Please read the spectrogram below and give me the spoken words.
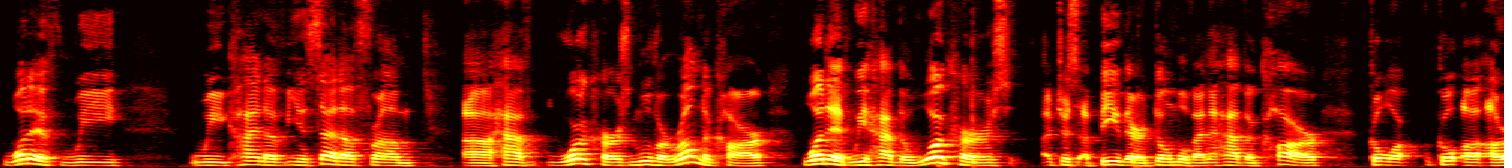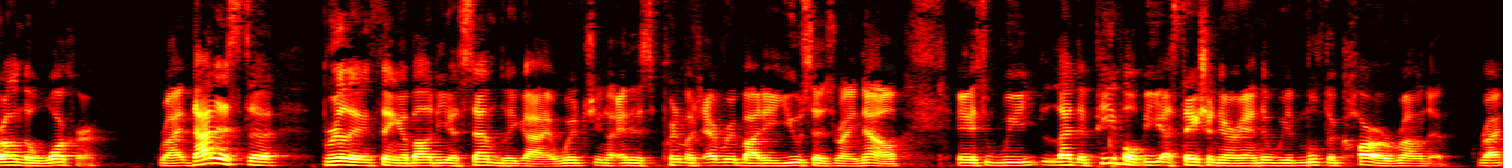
what if we we kind of instead of from uh, have workers move around the car, what if we have the workers uh, just uh, be there, don't move, and have the car go go uh, around the worker, right? That is the brilliant thing about the assembly guy, which you know it is pretty much everybody uses right now, is we let the people be a stationary and then we move the car around it, right?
